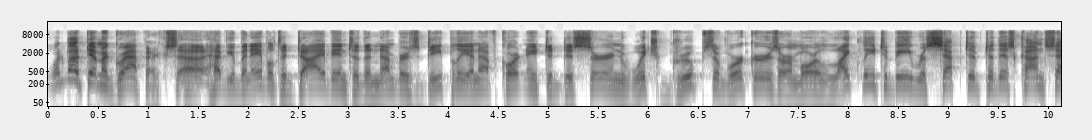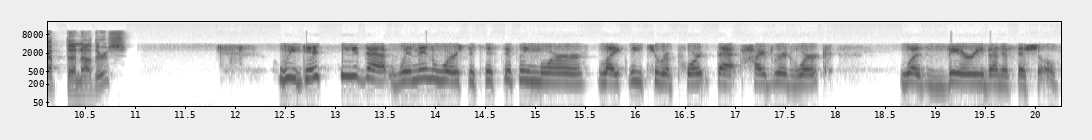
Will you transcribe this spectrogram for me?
What about demographics? Uh, have you been able to dive into the numbers deeply enough, Courtney, to discern which groups of workers are more likely to be receptive to this concept than others? We did see that women were statistically more likely to report that hybrid work was very beneficial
